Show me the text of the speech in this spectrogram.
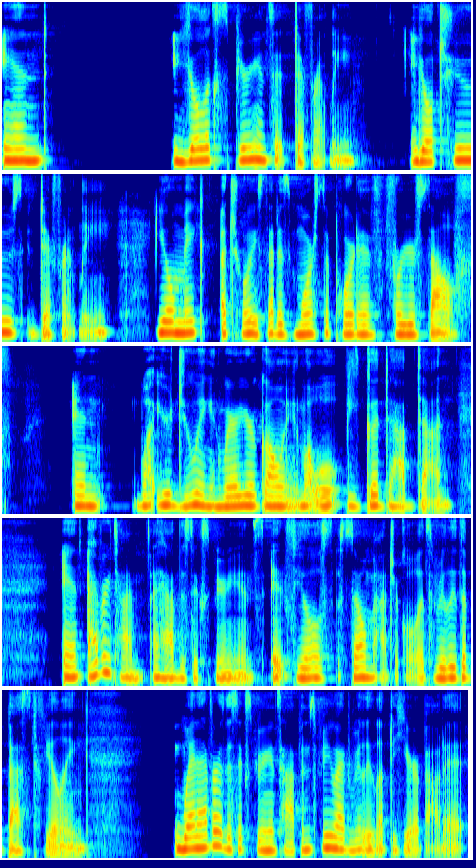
and you'll experience it differently. You'll choose differently. You'll make a choice that is more supportive for yourself and what you're doing and where you're going and what will be good to have done. And every time I have this experience, it feels so magical. It's really the best feeling. Whenever this experience happens for you, I'd really love to hear about it.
